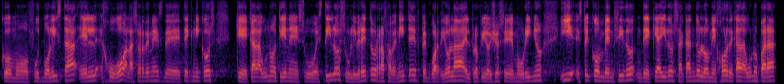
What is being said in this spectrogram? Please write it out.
como futbolista él jugó a las órdenes de técnicos que cada uno tiene su estilo, su libreto, Rafa Benítez, Pep Guardiola, el propio José Mourinho, y estoy convencido de que ha ido sacando lo mejor de cada uno para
